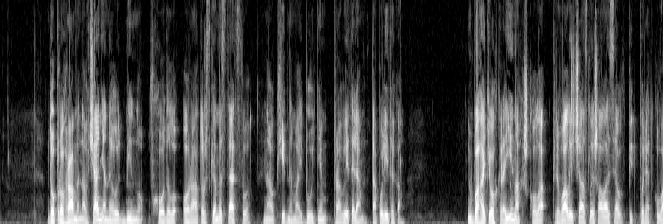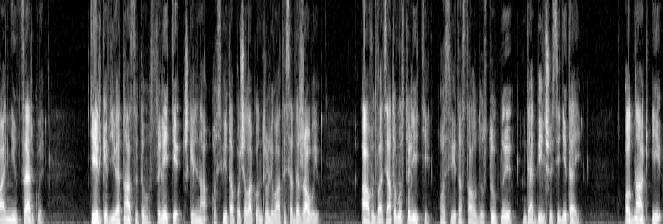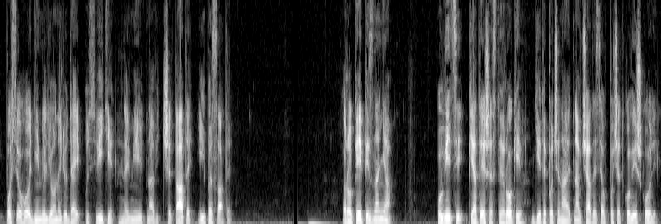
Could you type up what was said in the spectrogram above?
До програми навчання неодмінно входило ораторське мистецтво, необхідне майбутнім правителям та політикам. В багатьох країнах школа тривалий час лишалася в підпорядкуванні церкви. Тільки в 19 столітті шкільна освіта почала контролюватися державою, а в 20 столітті освіта стала доступною для більшості дітей. Однак і по сьогодні мільйони людей у світі не вміють навіть читати і писати. Роки пізнання у віці 5-6 років діти починають навчатися в початковій школі,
